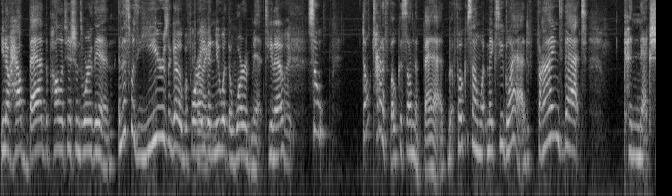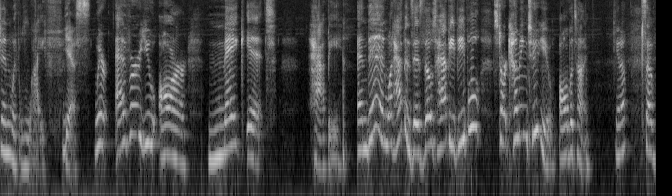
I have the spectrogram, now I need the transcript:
you know how bad the politicians were then and this was years ago before i even knew what the word meant you know Right. so don't try to focus on the bad, but focus on what makes you glad. Find that connection with life. Yes. Wherever you are, make it happy. And then what happens is those happy people start coming to you all the time. You know? So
